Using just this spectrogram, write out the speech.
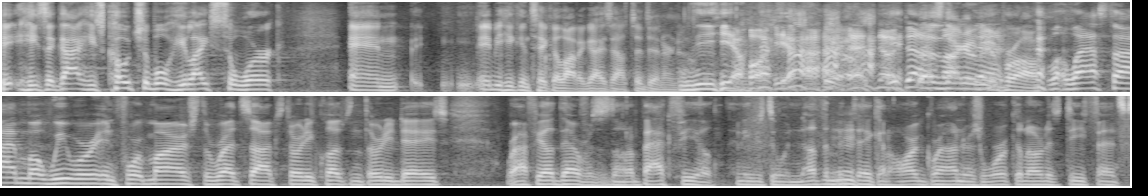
he, he's a guy. He's coachable. He likes to work. And maybe he can take a lot of guys out to dinner now. Yeah, well, yeah. no doubt That's not gonna be a problem. Last time uh, we were in Fort Myers, the Red Sox, 30 clubs in 30 days. Rafael Devers is on a backfield, and he was doing nothing Mm. but taking hard grounders, working on his defense,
